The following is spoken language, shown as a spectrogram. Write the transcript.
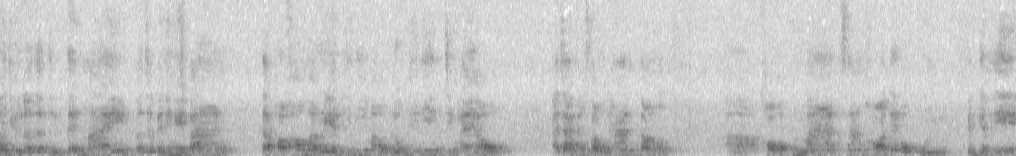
มายืนเราจะตื่นเต้นไหมเราจะเป็นยังไงบ้าง แต่พอเข้ามาเรียนที่นี่มาอบรมที่นี่จริงๆแล้ว อาจารย์ทั้งสองท่านต้อง ขอขอบคุณมากสร้างคอร์สได้อบอุ่นเป็นกันเอง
